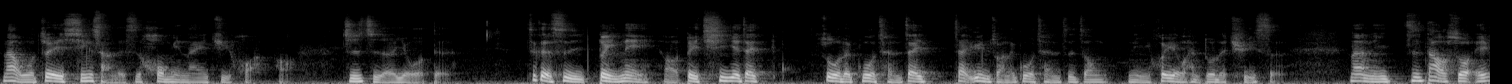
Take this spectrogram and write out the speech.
那我最欣赏的是后面那一句话，啊，知止而有得，这个是对内啊，对企业在做的过程，在在运转的过程之中，你会有很多的取舍。那你知道说，哎，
